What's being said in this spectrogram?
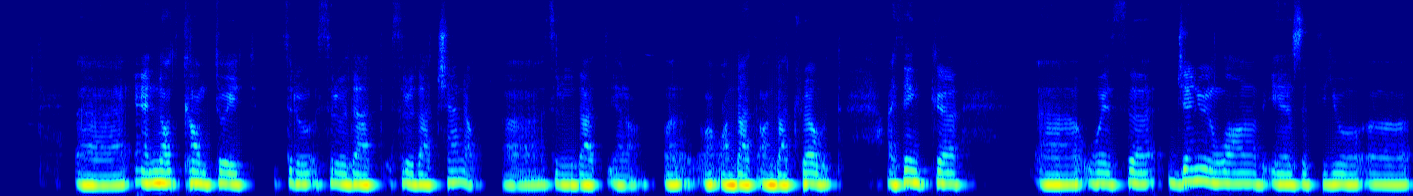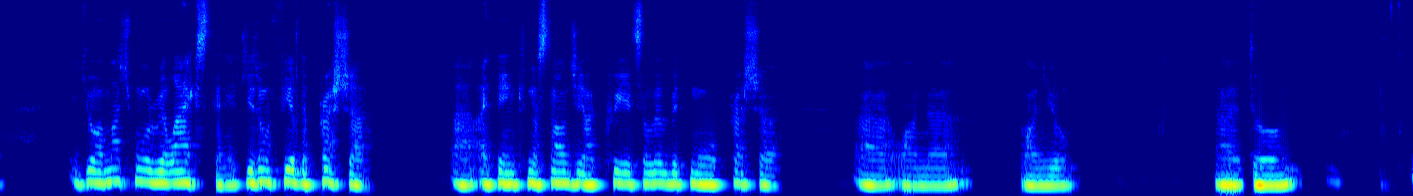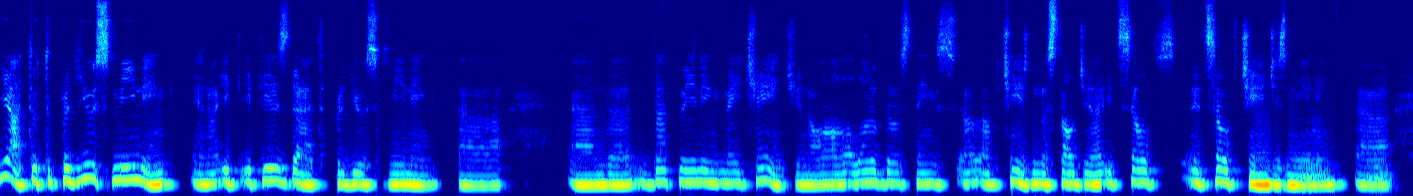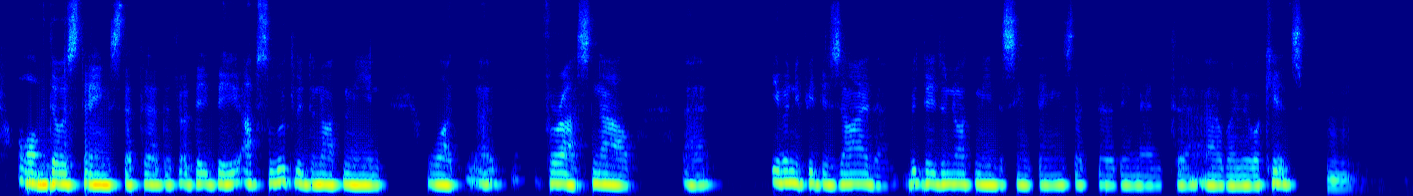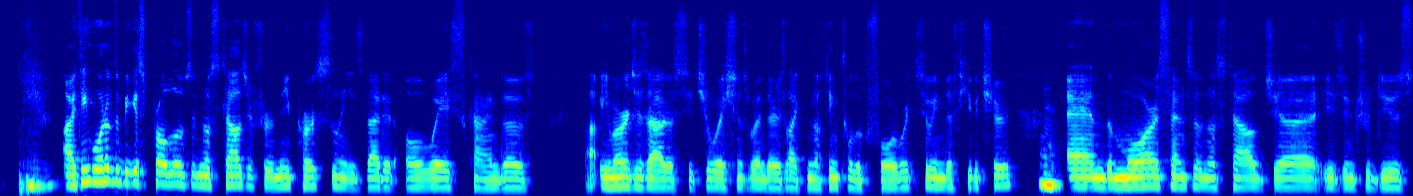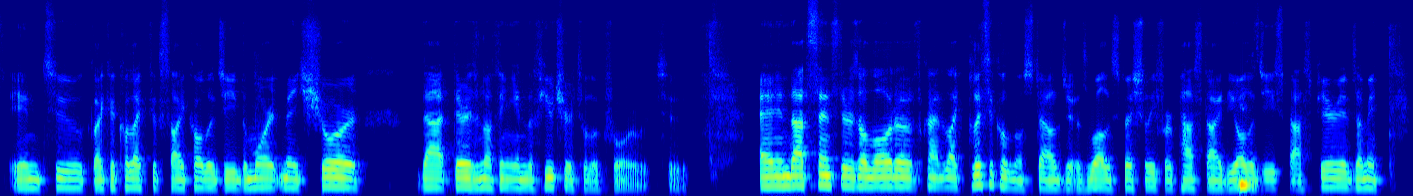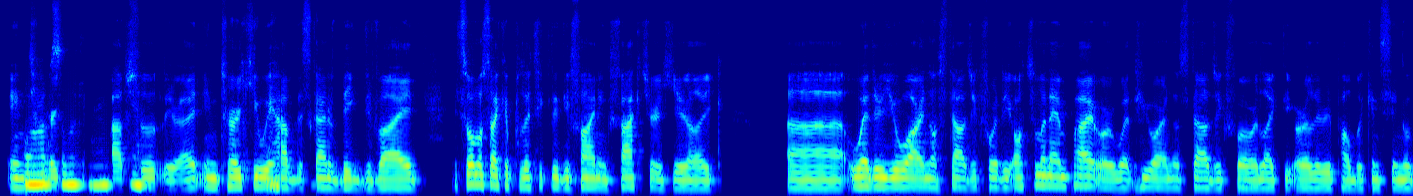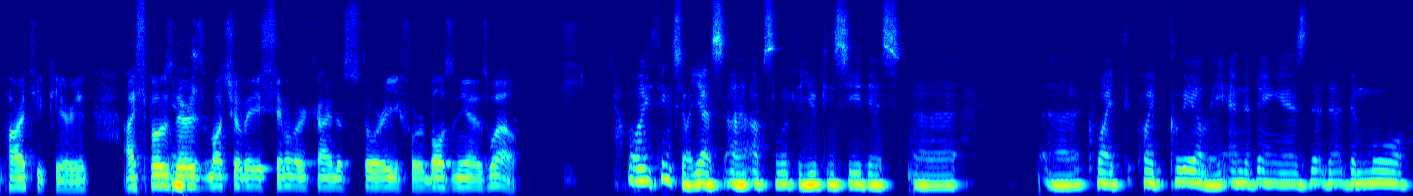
uh, and not come to it through through that through that channel uh, through that you know uh, on that on that road. I think with genuine love is that you you are much more relaxed in it. You don't feel the pressure uh, I think nostalgia creates a little bit more pressure uh, on uh, on you. Uh, to yeah to, to produce meaning you know it, it is that produce meaning uh, and uh, that meaning may change you know a, lot of those things have changed. Nostalgia itself itself changes meaning mm-hmm. of those things that, that they, they absolutely do not mean what for us now, uh, even if we desire them, they do not mean the same things that uh, they meant uh, uh when we were kids. Mm. Mm. I think one of the biggest problems with nostalgia for me personally is that it always kind of uh, emerges out of situations when there's like nothing to look forward to in the future. Yeah. And the more sense of nostalgia is introduced into like a collective psychology, the more it makes sure that there is nothing in the future to look forward to. And in that sense, there's a lot of kind of like political nostalgia as well, especially for past ideologies, past periods. I mean, in Oh, Turkey, absolutely. Yeah. Right. In Turkey, we have this kind of big divide. It's almost like a politically defining factor here, like uh, whether you are nostalgic for the Ottoman Empire or whether you are nostalgic for like the early Republican single party period. I suppose there Yes. is much of a similar kind of story for Bosnia as well. Oh, I think so. Yes, uh, absolutely. You can see this uh, uh, quite quite clearly. And the thing is, that the, the more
